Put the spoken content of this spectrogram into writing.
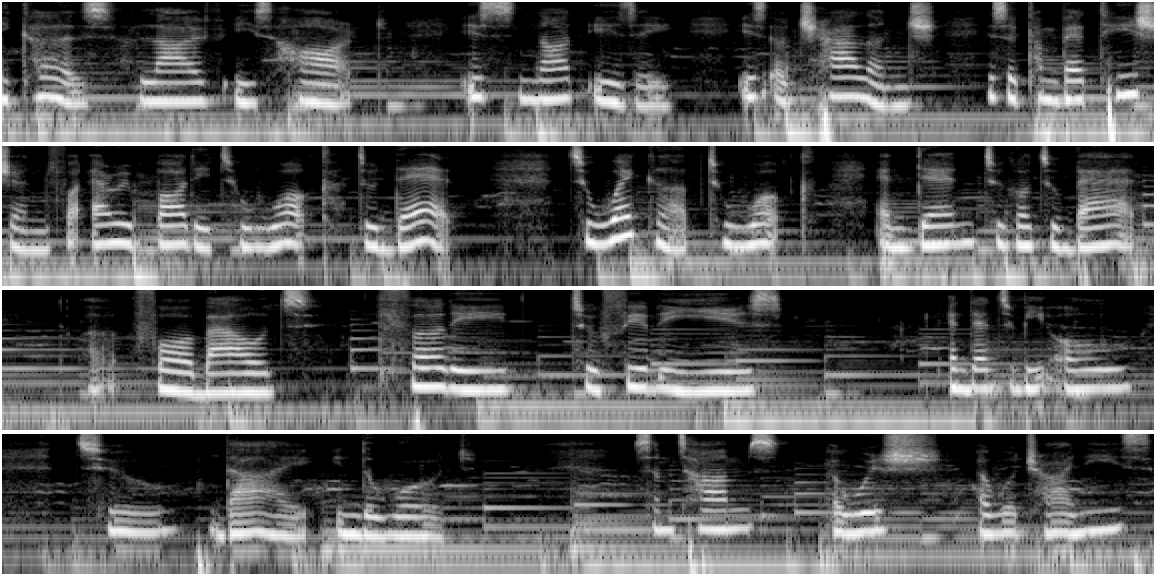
because life is hard. It's not easy. It's a challenge, It's a competition for everybody to work to death, to wake up to work, and then to go to bed uh, for about 30 to 50 years, and then to be old, to die in the world. Sometimes I wish I were Chinese,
